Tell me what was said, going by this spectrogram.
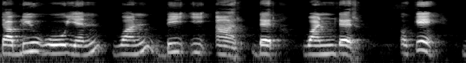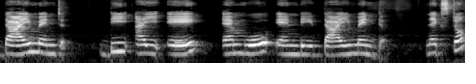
W o n 1 d e r. Der. Wonder. Okay? Diamond. D i a m o n d. Diamond. Next uh,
